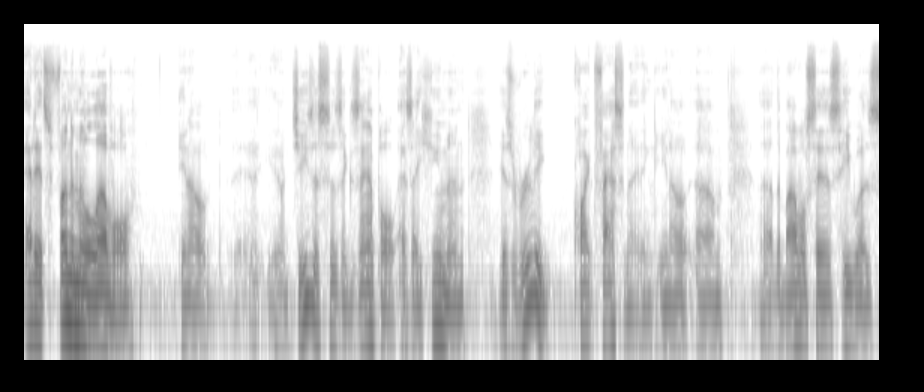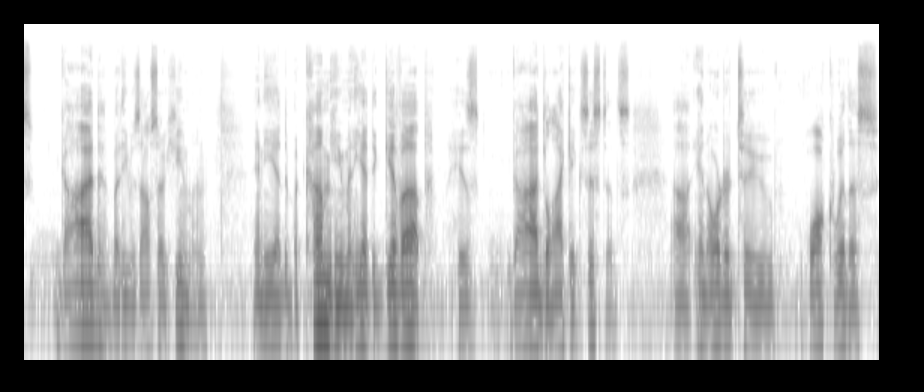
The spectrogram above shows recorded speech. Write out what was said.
at its fundamental level, you know, you know, Jesus's example as a human is really quite fascinating. You know, um, uh, the Bible says he was God, but he was also human, and he had to become human. He had to give up his God-like existence uh, in order to walk with us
